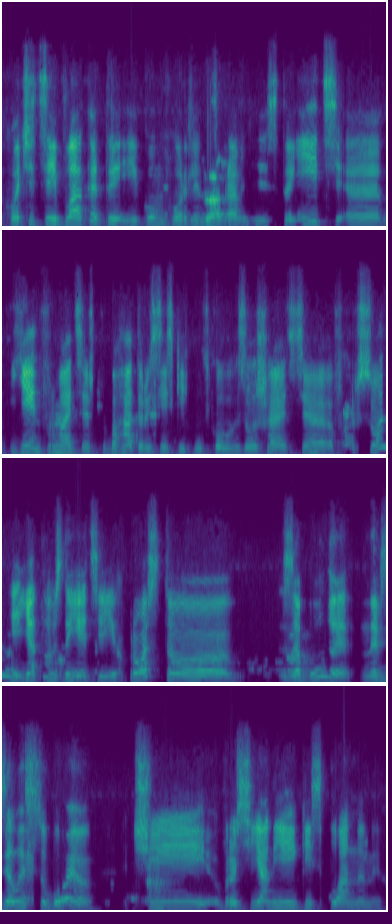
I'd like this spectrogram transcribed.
Хочеться і плакати, і ком в горлі насправді стоїть. Е, є інформація, що багато російських військових залишаються в Херсоні. Як вам здається, їх просто забули, не взяли з собою, чи в росіян є якийсь план на них?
